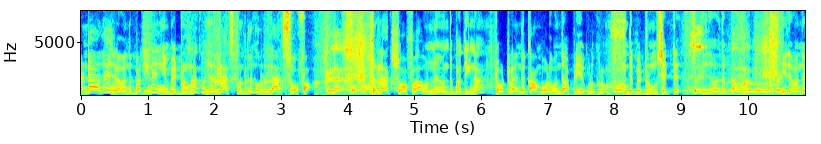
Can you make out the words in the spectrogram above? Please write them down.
ரெண்டாவது இதில் வந்து பார்த்தீங்கன்னா நீங்கள் பெட்ரூமில் கொஞ்சம் ரிலாக்ஸ் பண்ணுறதுக்கு ஒரு relax sofa relax sofa relax sofa ஒன்று வந்து பார்த்தீங்கன்னா டோட்டலாக இந்த காம்போவில் வந்து அப்படியே கொடுக்குறோம். இந்த பெட்ரூம் செட்டு இது வந்து இது வந்து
